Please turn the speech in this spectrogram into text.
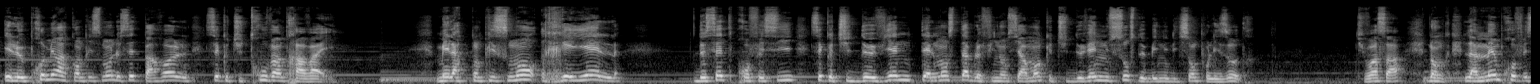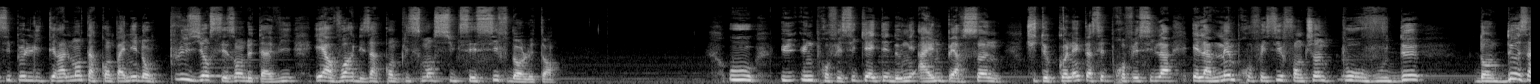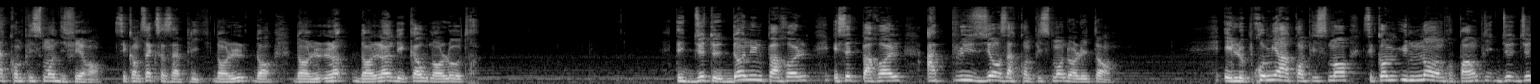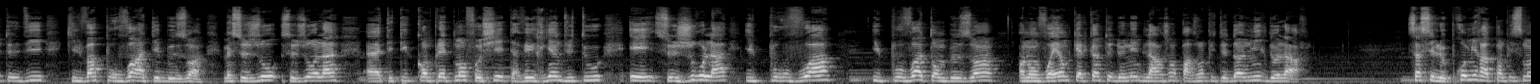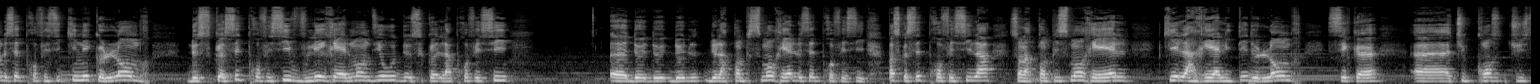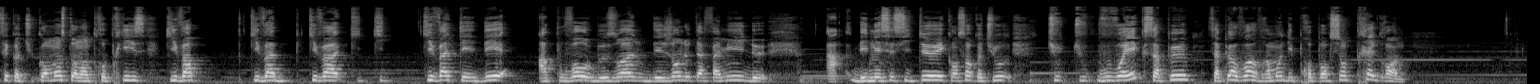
Et le premier accomplissement de cette parole, c'est que tu trouves un travail. Mais l'accomplissement réel de cette prophétie, c'est que tu deviennes tellement stable financièrement que tu deviennes une source de bénédiction pour les autres. Tu vois ça? Donc la même prophétie peut littéralement t'accompagner dans plusieurs saisons de ta vie et avoir des accomplissements successifs dans le temps. Ou une prophétie qui a été donnée à une personne, tu te connectes à cette prophétie-là et la même prophétie fonctionne pour vous deux dans deux accomplissements différents. C'est comme ça que ça s'applique, dans, dans, dans l'un des cas ou dans l'autre. Dieu te donne une parole et cette parole a plusieurs accomplissements dans le temps. Et le premier accomplissement, c'est comme une ombre. Par exemple, Dieu, te dit qu'il va pourvoir à tes besoins. Mais ce jour, ce jour-là, euh, tu étais complètement fauché, tu n'avais rien du tout. Et ce jour-là, il pourvoit, il pourvoit ton besoin en envoyant quelqu'un te donner de l'argent. Par exemple, il te donne 1000 dollars. Ça, c'est le premier accomplissement de cette prophétie qui n'est que l'ombre de ce que cette prophétie voulait réellement dire ou de ce que la prophétie euh, de, de, de, de l'accomplissement réel de cette prophétie. Parce que cette prophétie-là, son accomplissement réel, qui est la réalité de l'ombre, c'est que euh, tu, tu sais que tu commences ton entreprise qui va, qui va, qui va, qui, qui, qui va t'aider à pouvoir aux besoins des gens de ta famille, de, des nécessiteux et qu'on sent que tu, tu, tu, vous voyez que ça peut, ça peut avoir vraiment des proportions très grandes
